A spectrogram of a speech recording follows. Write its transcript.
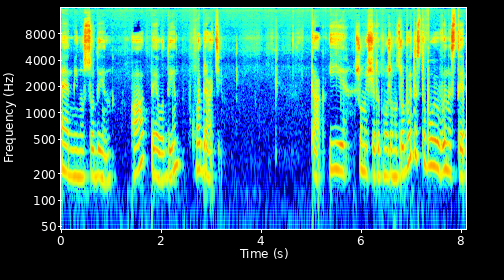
n-1 at1 в квадраті. Так, і що ми ще тут можемо зробити з тобою? Винести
